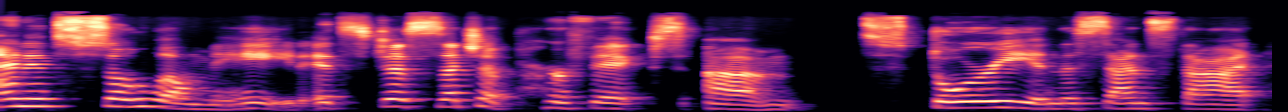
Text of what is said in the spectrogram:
and it's so well made. It's just such a perfect um, story in the sense that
